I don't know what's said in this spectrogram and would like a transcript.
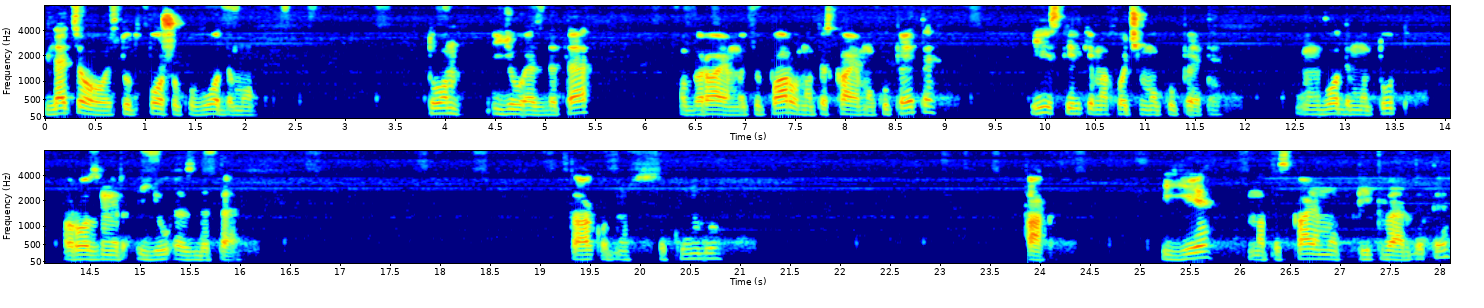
Для цього ось тут в пошуку вводимо тон USDT. Обираємо цю пару, натискаємо купити. І скільки ми хочемо купити. Вводимо тут розмір USDT. Так, одну секунду. Так. Є. Натискаємо підтвердити.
